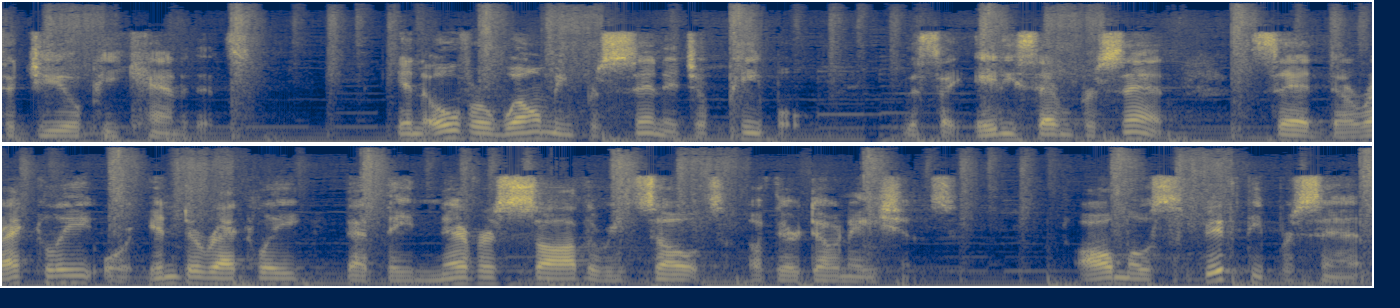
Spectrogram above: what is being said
to GOP candidates. An overwhelming percentage of people, let's say 87%, said directly or indirectly that they never saw the results of their donations. Almost 50%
